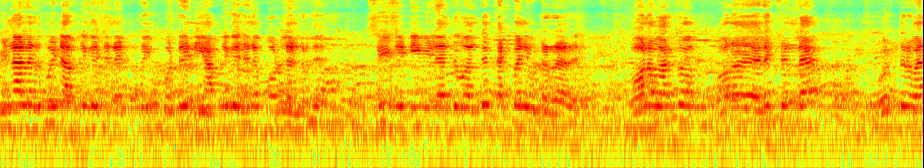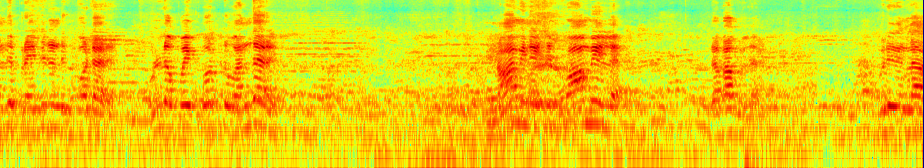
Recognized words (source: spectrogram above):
பின்னாலேருந்து போயிட்டு அப்ளிகேஷன் எடுத்து போட்டு நீ அப்ளிகேஷனே போடலன்றது. சிசிடிவிலேருந்து வந்து கட் பண்ணி விட்டுறாரு போன வருஷம் போன எலெக்ஷனில் ஒருத்தர் வந்து பிரசிடெண்ட்டுக்கு போட்டார். உள்ளே போய் போட்டு வந்தார். நாமினேஷன் ஃபார்மே இல்லை. டபாக்குள்ள புரியுதுங்களா?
